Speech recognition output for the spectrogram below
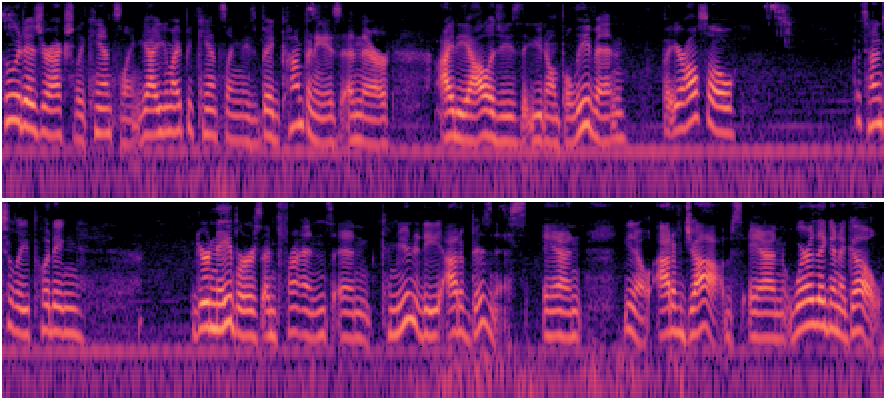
who it is you're actually canceling. Yeah, you might be canceling these big companies and their ideologies that you don't believe in, but you're also potentially putting your neighbors and friends and community out of business and you know out of jobs and where are they going to go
